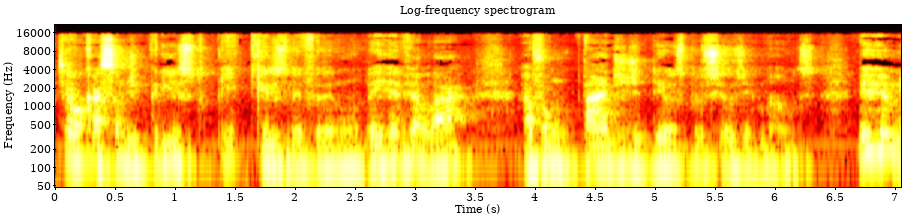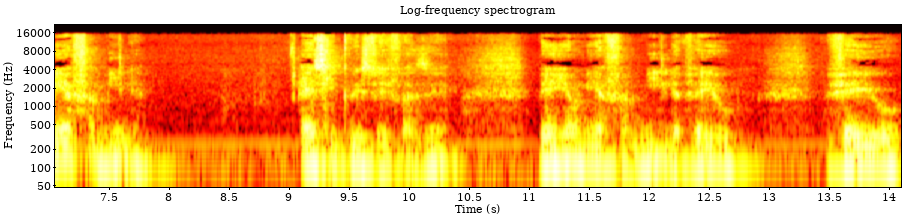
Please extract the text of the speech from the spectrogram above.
Se é a vocação de Cristo, o que Cristo veio fazer no mundo? Veio revelar a vontade de Deus para os seus irmãos, veio reunir a família. É isso que Cristo veio fazer. Veio reunir a família, veio, veio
